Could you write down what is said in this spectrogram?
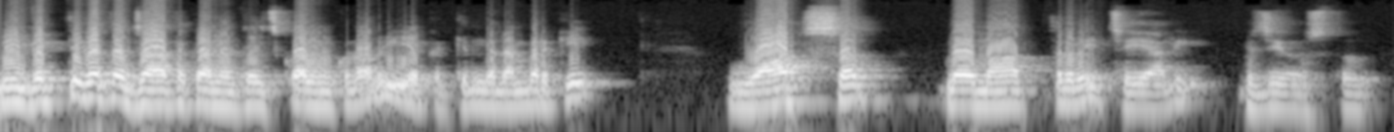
మీ వ్యక్తిగత జాతకాన్ని తెలుసుకోవాలనుకున్నారు ఈ యొక్క కింద నెంబర్కి వాట్సప్లో మాత్రమే చేయాలి. విజయవస్తు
